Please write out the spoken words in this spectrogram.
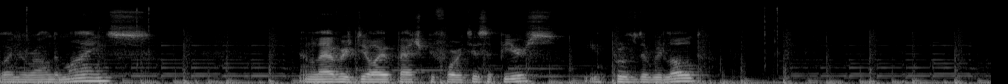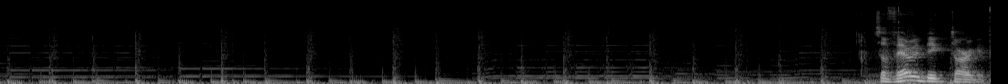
Going around the mines and leverage the oil patch before it disappears improves the reload. It's a very big target.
